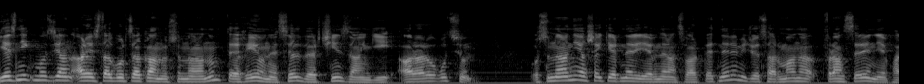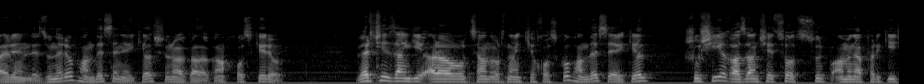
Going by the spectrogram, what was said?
Եզնիկ Մոզյան արհեստագործական ուսումնարանում տեղի ունեցել վերջին զանգի արարողություն։ Ուսումնարանի աշակերտները եւ նրանց վարպետները միջոցառմանը ֆրանսերեն եւ հայերեն լեզուներով հանդես են եկել շնորհակալական խոսքերով։ Վերջին զանգի արարողության օրդնանքի խոսքով հանդես է եկել Շուշիի Ղազանչեցոց Սուրբ Ամենափրկիչ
